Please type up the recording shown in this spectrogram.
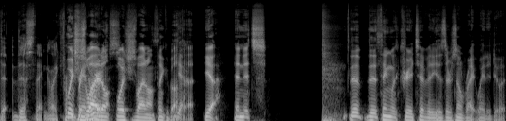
th- this thing, like from which is why I don't. Which is why I don't think about Yeah. that. Yeah, and it's the the thing with creativity is there's no right way to do it.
